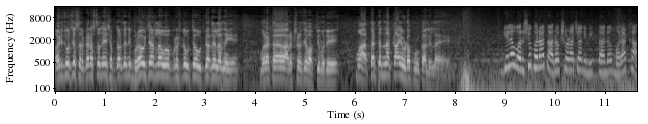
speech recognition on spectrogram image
अडीच वर्ष सरकार असताना या शब्दावर त्यांनी भुरा विचारला प्रश्न उच उद्गारलेला नाही आहे मराठा आरक्षणाच्या बाबतीमध्ये. मग आता त्यांना काय एवढा पुळका आलेला आहे? गेल्या वर्षभरात आरक्षणाच्या निमित्तानं मराठा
